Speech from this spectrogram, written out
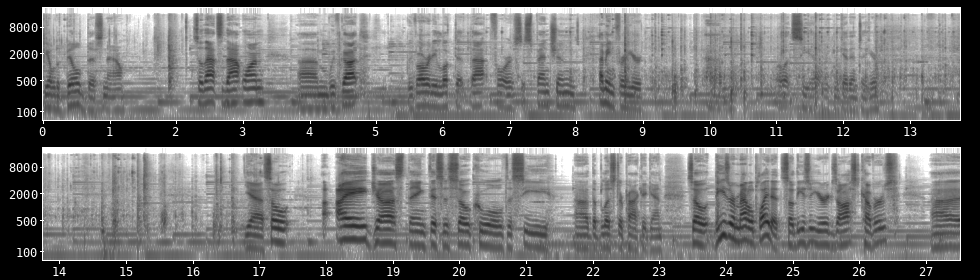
be able to build this now. So that's that one. Um, we've got We've already looked at that for suspension. I mean, for your. Um, well, let's see how we can get into here. Yeah, so I just think this is so cool to see uh, the blister pack again. So these are metal plated. So these are your exhaust covers, uh,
